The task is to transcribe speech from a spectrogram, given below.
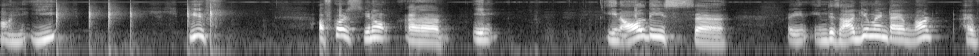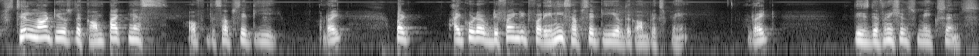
on E. If of course you know uh, in in all these uh, in, in, this argument I have not I have still not used the compactness of the subset E right? But I could have defined it for any subset E of the complex plane right? These definitions make sense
